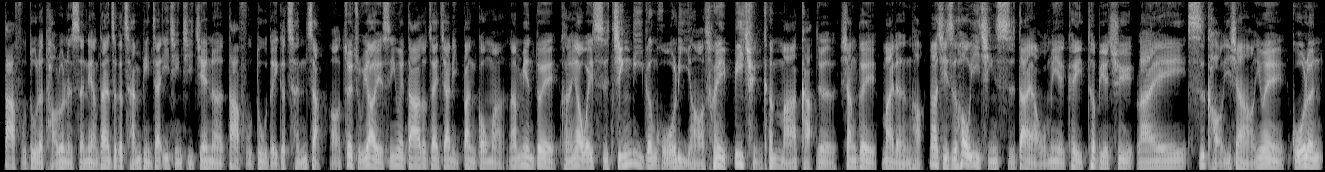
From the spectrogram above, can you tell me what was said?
大幅度的讨论的声量，但是这个产品在疫情期间呢，大幅度的一个成长哦。最主要也是因为大家都在家里办公嘛，那面对可能要维持精力跟活力哈，所以 B 群跟玛卡就相对卖的很好。那其实后疫情时代啊，我们也可以特别去来。思考一下啊，因为国人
